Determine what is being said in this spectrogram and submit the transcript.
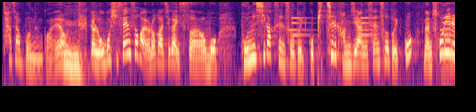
찾아보는 거예요. 음. 그러니까 로봇이 센서가 여러 가지가 있어요. 뭐 보는 시각 센서도 있고 빛을 감지하는 센서도 있고 그다음에 소리를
